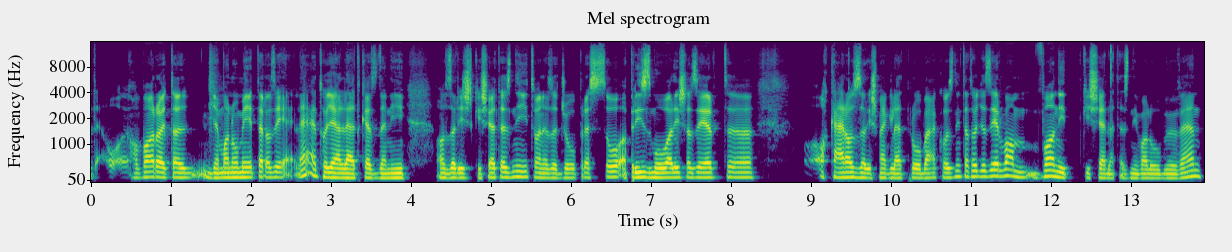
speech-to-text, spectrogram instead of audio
tehát ha van rajta ugye manométer, azért lehet, hogy el lehet kezdeni azzal is kísérletezni. Itt van ez a Joe Presso, a Prismóval is azért akár azzal is meg lehet próbálkozni, tehát hogy azért van, van itt kísérletezni való bőven.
